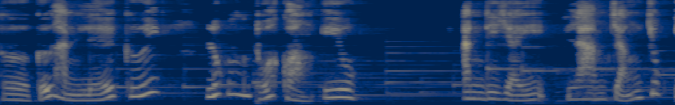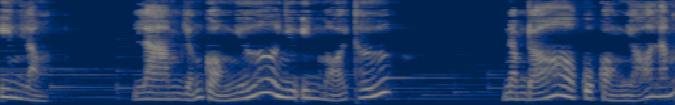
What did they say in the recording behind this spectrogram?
thờ cử hành lễ cưới lúc thuở còn yêu. Anh đi dậy, làm chẳng chút yên lòng. Lam vẫn còn nhớ như in mọi thứ. Năm đó cô còn nhỏ lắm,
